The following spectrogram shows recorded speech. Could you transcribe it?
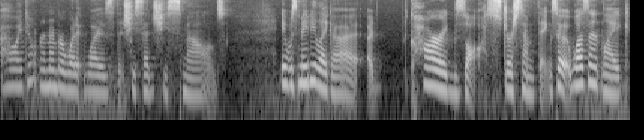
oh, I don't remember what it was that she said she smelled. It was maybe like a, a car exhaust or something. So it wasn't like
